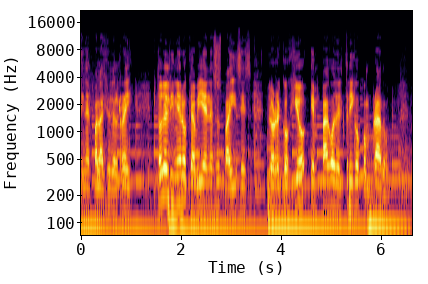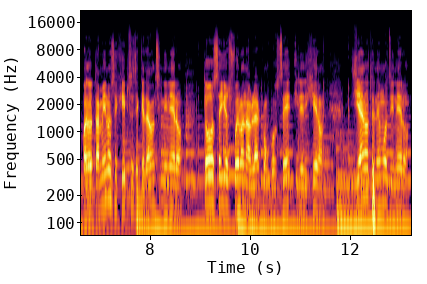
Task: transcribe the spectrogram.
en el palacio del rey. Todo el dinero que había en esos países lo recogió en pago del trigo comprado. Cuando también los egipcios se quedaron sin dinero, todos ellos fueron a hablar con José y le dijeron, ya no tenemos dinero,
